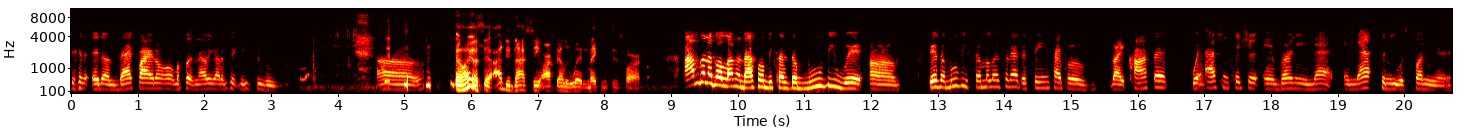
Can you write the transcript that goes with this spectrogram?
it, it done backfired on all of us. Now we got to pick these two movies. Uh, And like I said, I did not see Our Family Wedding making it this far. I'm gonna go Love and Basketball because the movie with um, there's a movie similar to that, the same type of like concept with Ashton Kutcher and Bernie Mac, and that to me was funnier.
